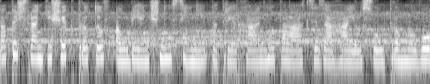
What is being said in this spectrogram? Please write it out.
Papež František proto v audienční síni patriarchálního paláce zahájil svou promluvu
